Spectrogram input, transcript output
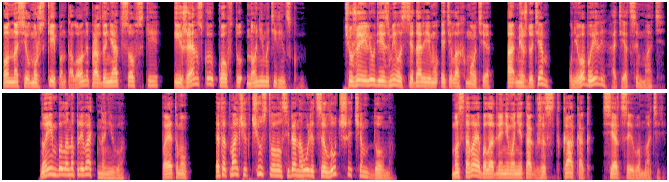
Он носил мужские панталоны, правда, не отцовские, и женскую кофту, но не материнскую. Чужие люди из милости дали ему эти лохмотья, а между тем у него были отец и мать. Но им было наплевать на него. Поэтому этот мальчик чувствовал себя на улице лучше, чем дома. Мостовая была для него не так жестка, как сердце его матери.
